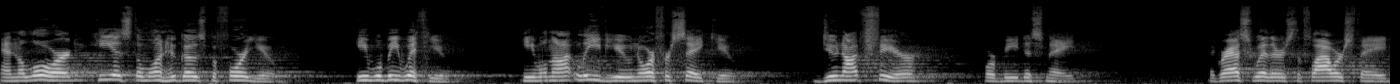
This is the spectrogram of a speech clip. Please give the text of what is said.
And the Lord, He is the one who goes before you. He will be with you. He will not leave you nor forsake you. Do not fear or be dismayed. The grass withers, the flowers fade,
